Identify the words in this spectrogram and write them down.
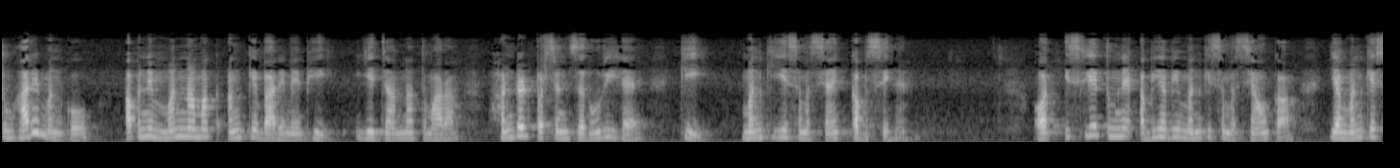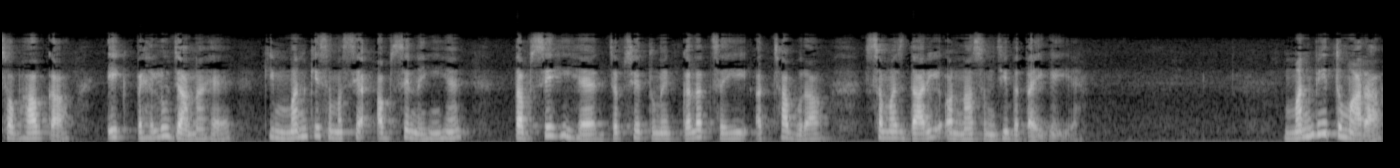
तुम्हारे मन को अपने मन नामक अंग के बारे में भी ये जानना तुम्हारा हंड्रेड परसेंट ज़रूरी है कि मन की ये समस्याएँ कब से हैं। और इसलिए तुमने अभी अभी मन की समस्याओं का या मन के स्वभाव का एक पहलू जाना है कि मन की समस्या अब से नहीं है, तब से ही है जब से तुम्हें गलत, सही अच्छा बुरा, समझदारी और नासमझी बताई गई है। मन भी तुम्हारा,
